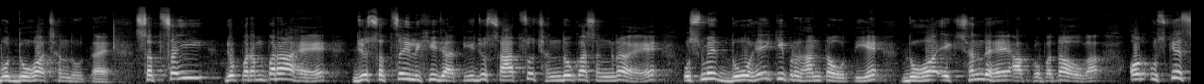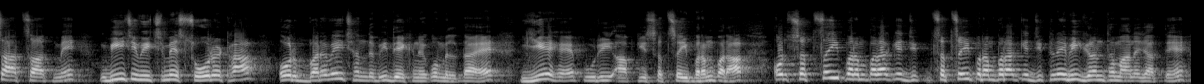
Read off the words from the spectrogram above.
वो दोहा छंद होता है। सतसई जो परंपरा है, जो सतसई लिखी जाती है, जो 700 छंदों का संग्रह है, उसमें दोहे की प्रधानता होती है। दोहा एक छंद है, आपको पता होगा। और उसके साथ साथ में बीच बीच में सोरठा और बरवे छंद भी देखने को मिलता है। ये है पूरी आपकी सत्सई परंपरा। और सत्सई परंपरा के सत्सई परंपरा के जितने भी ग्रंथ माने जाते हैं,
